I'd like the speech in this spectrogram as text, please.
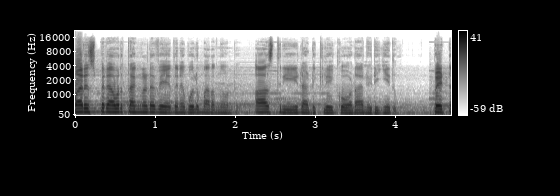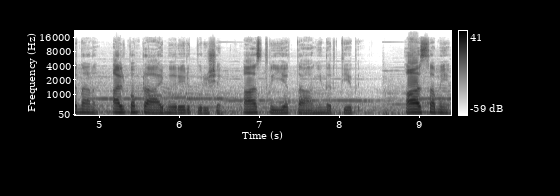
പരസ്പരം അവർ തങ്ങളുടെ വേദന പോലും മറന്നുകൊണ്ട് ആ സ്ത്രീയുടെ അടുക്കിലേക്ക് ഓടാൻ ഒരുങ്ങിയതും. പെട്ടെന്നാണ് അല്പം പ്രായമേറിയ ഒരു പുരുഷൻ ആ സ്ത്രീയെ താങ്ങി നിർത്തിയത്. ആ സമയം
